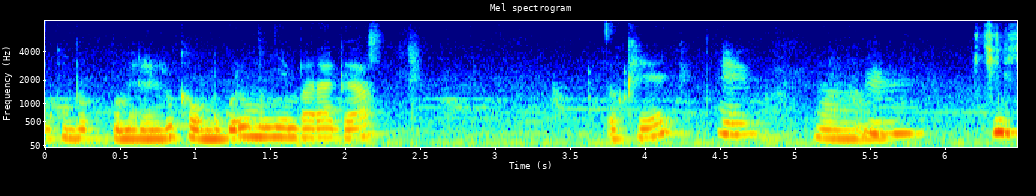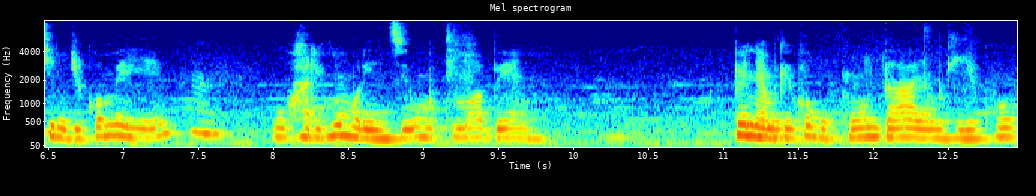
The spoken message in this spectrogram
ugomba gukomera rero ukaba umugore w'umunyembaraga. Mm. Mm. ikindi kintu gikomeye Mm. hari nk'umurinzi w'umutima wa ben. Ben yambwiye ko agukunda yambwiye ko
